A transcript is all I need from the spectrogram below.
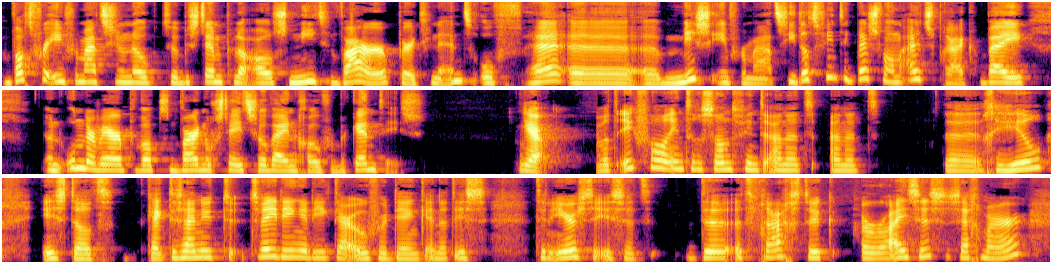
wat voor informatie dan ook te bestempelen als niet waar pertinent of hè, uh, uh, misinformatie, dat vind ik best wel een uitspraak bij een onderwerp wat, waar nog steeds zo weinig over bekend is. Ja, wat ik vooral interessant vind aan het, aan het uh, geheel is dat. Kijk, er zijn nu twee dingen die ik daarover denk. En dat is ten eerste is het, de, het vraagstuk arises, zeg maar.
